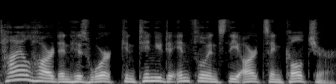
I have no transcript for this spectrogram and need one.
Teilhard and his work continue to influence the arts and culture.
